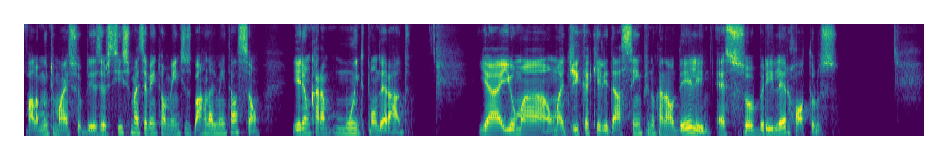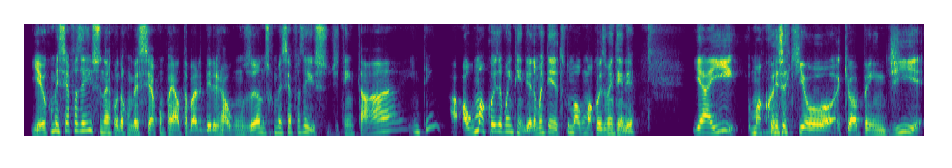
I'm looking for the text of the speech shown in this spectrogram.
fala muito mais sobre exercício, mas eventualmente esbarra na alimentação. E ele é um cara muito ponderado. E aí uma, uma dica que ele dá sempre no canal dele é sobre ler rótulos. E aí eu comecei a fazer isso, né? Quando eu comecei a acompanhar o trabalho dele já há alguns anos, comecei a fazer isso, de tentar entender. Alguma coisa eu vou entender, não vou entender tudo, mas alguma coisa eu vou entender. E aí, uma coisa que eu, que eu aprendi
